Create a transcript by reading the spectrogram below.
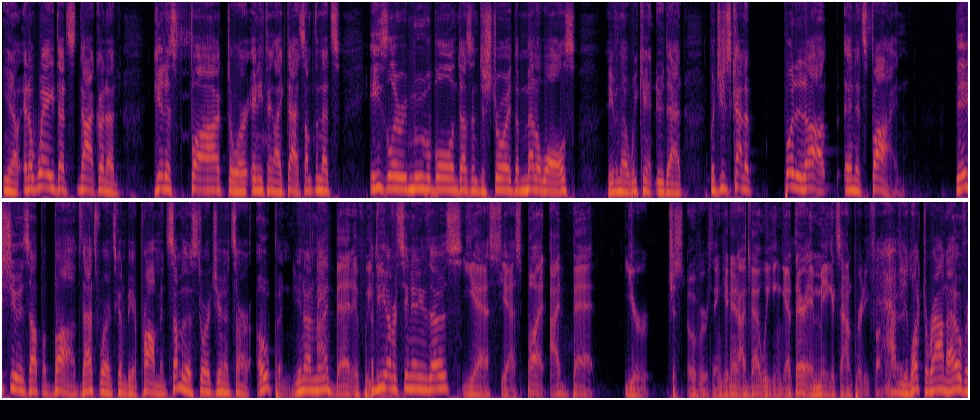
you know, in a way that's not going to get us fucked or anything like that. Something that's easily removable and doesn't destroy the metal walls, even though we can't do that. But you just kind of put it up and it's fine. The issue is up above. That's where it's going to be a problem. And some of those storage units are open. You know what I mean? I bet if we Have do, you ever seen any of those? Yes, yes. But I bet you're just overthinking it. I bet we can get there and make it sound pretty fucking. Have good. you looked around? I over,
